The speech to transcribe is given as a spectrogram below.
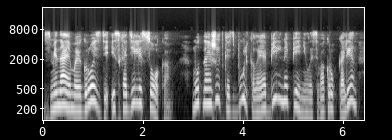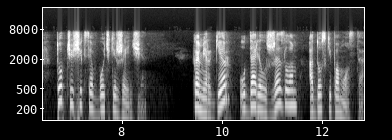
Сминаемые грозди исходили соком. Мутная жидкость булькала и обильно пенилась вокруг колен топчущихся в бочке женщин. Камергер ударил жезлом о доски помоста.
